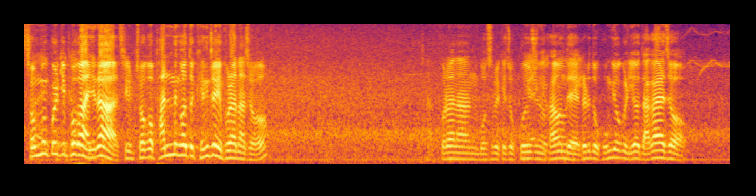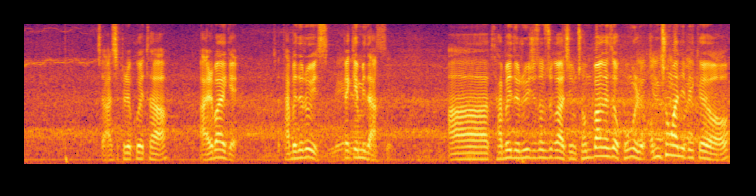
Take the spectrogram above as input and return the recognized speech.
전문. 골키퍼가 아니라 지금 저거 받는 것도 굉장히 불안하죠. 자 불안한 모습을 계속 보여주는 가운데 그래도 공격을 이어나가야죠. 자 아스필레 쿠에타 알바에게. 자, 다베드 루이스 뺏깁니다 아 다베드 루이즈 선수가 지금 전방에서 공을 엄청 많이 뺏겨요.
